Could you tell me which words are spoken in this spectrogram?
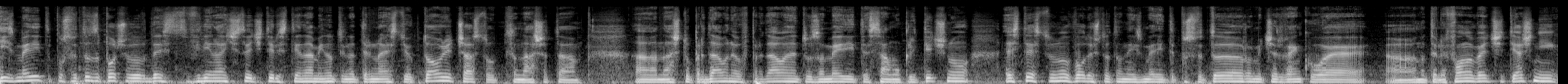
Из медиите по света започва в 10 в 11 часа и 41 минути на 13 октомври, част от нашата, а, нашето предаване в предаването за медиите само критично. Естествено, водещата на из медиите по света, Руми Червенкова е а, на телефона вече. Тя ще, ни,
